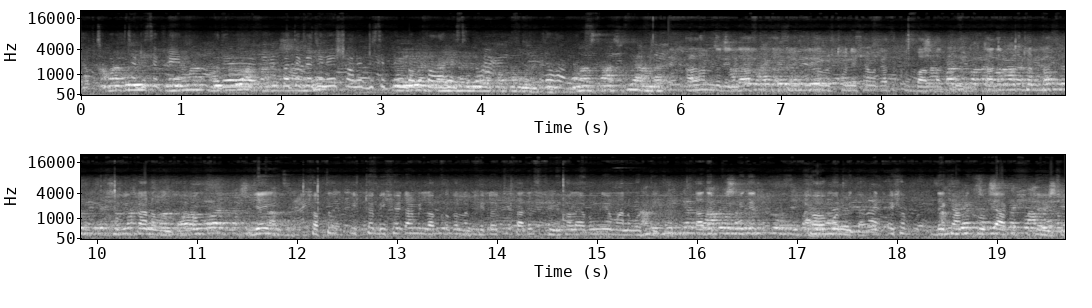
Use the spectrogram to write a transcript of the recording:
সবচেয়ে বড় হচ্ছে ডিসিপ্লিন ওদের প্রত্যেকটা জিনিস অনেক ডিসিপ্লিনভাবে করা হয়েছিল। এটা ভালো আলহামদুলিল্লাহ অনুষ্ঠানে এসে আমার কাছে খুব ভালো লাগছে তাদের অনুষ্ঠানটা খুবই প্রাণবন্ত। এবং যেই সবথেকে উৎকৃষ্ট বিষয়টা আমি লক্ষ্য করলাম সেটা হচ্ছে তাদের শৃঙ্খলা এবং নিয়মানুবর্তিতা তাদের কর্মীদের সহমর্মিতা। এসব দেখে আমি খুবই আকর্ষিত হয়েছি।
